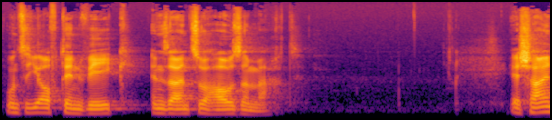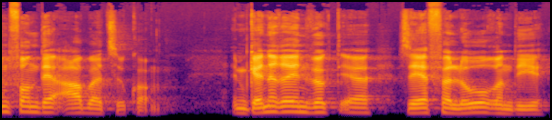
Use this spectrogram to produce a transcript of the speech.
und sich auf den Weg in sein Zuhause macht. Er scheint von der Arbeit zu kommen. Im Generellen wirkt er sehr verloren. Die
